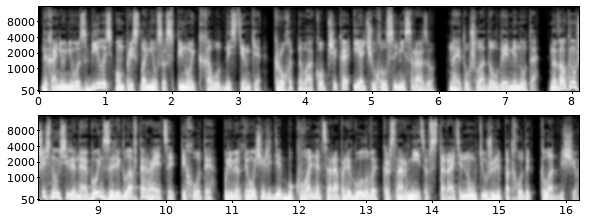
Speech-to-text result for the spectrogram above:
Дыхание у него сбилось, он прислонился спиной к холодной стенке крохотного окопчика и очухался не сразу. На это ушла долгая минута. Натолкнувшись на усиленный огонь, залегла вторая цепь пехоты. Пулеметные очереди буквально царапали головы красноармейцев, старательно утюжили подходы к кладбищу.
